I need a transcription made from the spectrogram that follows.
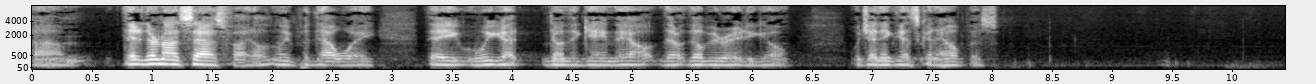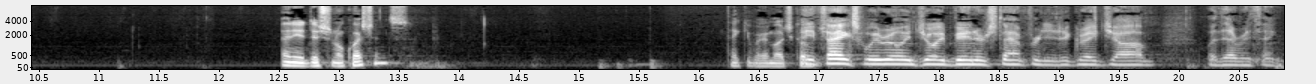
um, they're, they're not satisfied. Let me put it that way they we got done the game, they all they'll, they'll be ready to go, which I think that's going to help us. Any additional questions? Thank you very much, Coach. Hey, thanks. We really enjoyed being here, Stanford. You did a great job with everything.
